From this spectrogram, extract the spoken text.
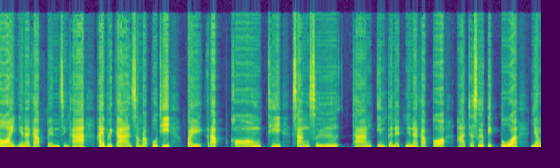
น้อยนี่นะครับ เป็นสินค้าให้บริการสำหรับผู้ที่ไปรับของที่สั่งซื้อทางอินเทอร์เน็ตเนี่ยนะครับ ก็อาจจะซื้อติดตัวอย่าง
